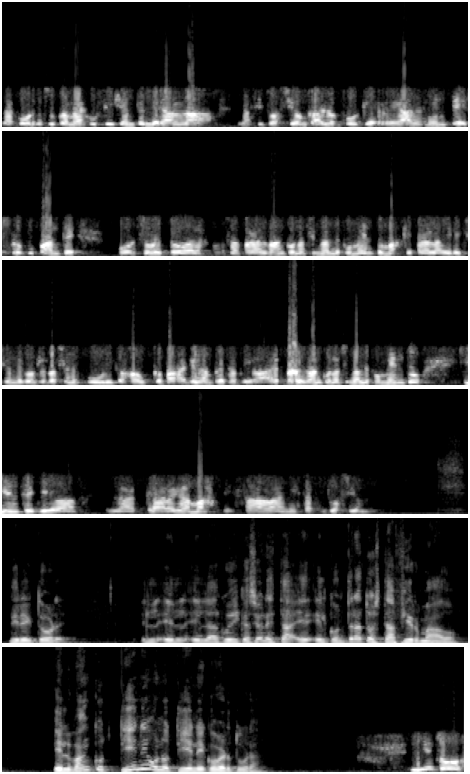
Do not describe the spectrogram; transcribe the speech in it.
la Corte Suprema de Justicia entenderán la, la situación, Carlos, porque realmente es preocupante por sobre todas las cosas para el Banco Nacional de Fomento, más que para la Dirección de Contrataciones Públicas o para que la empresa privada. Es para el Banco Nacional de Fomento quien se lleva la carga más pesada en esta situación. Director, la adjudicación está, el, contrato está firmado. ¿El banco tiene o no tiene cobertura? Y eso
